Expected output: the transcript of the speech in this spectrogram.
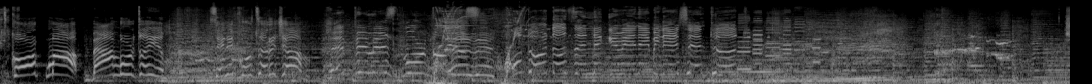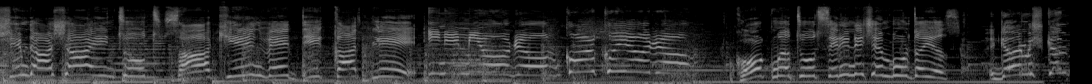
Tut korkma. Ben buradayım. Seni kurtaracağım. Hepimiz buradayız. Evet. Motorda seninle güvenebilirsin Tut. Şimdi aşağı in tut. Sakin ve dikkatli. İnemiyorum. Korkuyorum. Korkma tut. Senin için buradayız. Görmüşken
